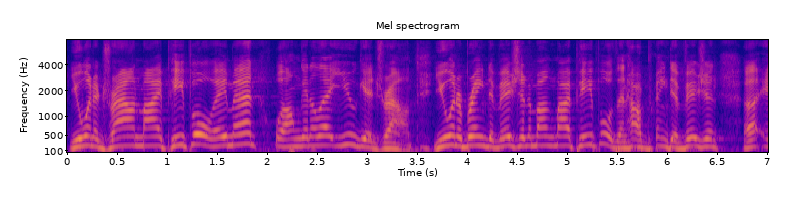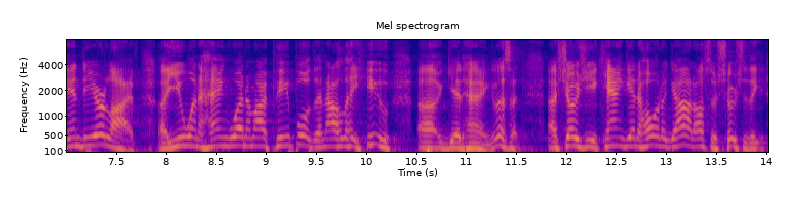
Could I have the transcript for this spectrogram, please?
you want to drown my people? Amen. Well, I'm going to let you get drowned. You want to bring division among my people? Then I'll bring division uh, into your life. Uh, you want to hang one of my people? Then I'll let you uh, get hanged. Listen, that shows you you can't get a hold of God. Also shows you that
